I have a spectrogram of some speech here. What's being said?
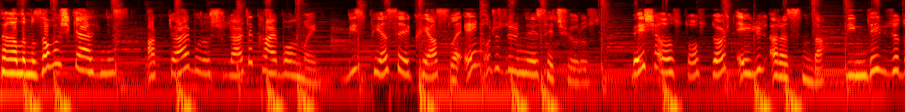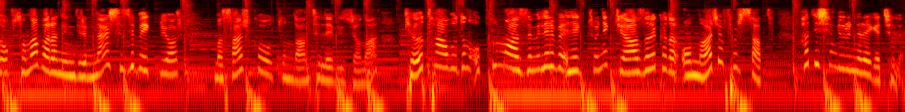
Kanalımıza hoş geldiniz. Aktüel broşürlerde kaybolmayın. Biz piyasaya kıyasla en ucuz ürünleri seçiyoruz. 5 Ağustos 4 Eylül arasında BİM'de %90'a varan indirimler sizi bekliyor. Masaj koltuğundan televizyona, kağıt havludan okul malzemeleri ve elektronik cihazlara kadar onlarca fırsat. Hadi şimdi ürünlere geçelim.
